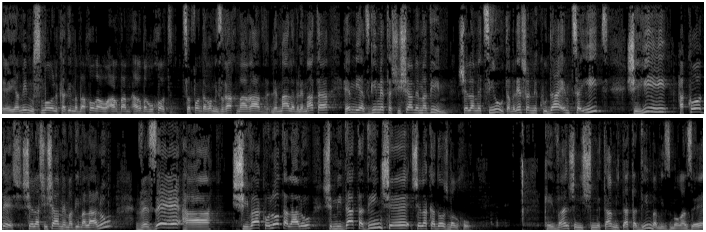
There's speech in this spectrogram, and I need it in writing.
ימין ושמאל, קדימה ואחורה, או ארבע, ארבע רוחות, צפון, דרום, מזרח, מערב, למעלה ולמטה, הם מייצגים את השישה ממדים של המציאות, אבל יש שם נקודה אמצעית שהיא הקודש של השישה הממדים הללו, וזה השבעה קולות הללו שמידת הדין ש, של הקדוש ברוך הוא. כיוון שנשנתה מידת הדין במזמור הזה,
